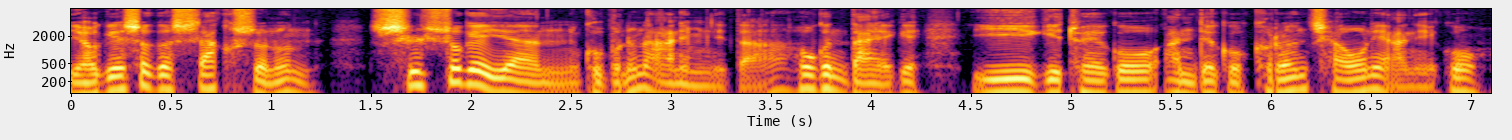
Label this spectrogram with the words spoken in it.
여기에서 그 싹수는 실속에 의한 구분은 아닙니다. 혹은 나에게 이익이 되고 안 되고 그런 차원이 아니고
